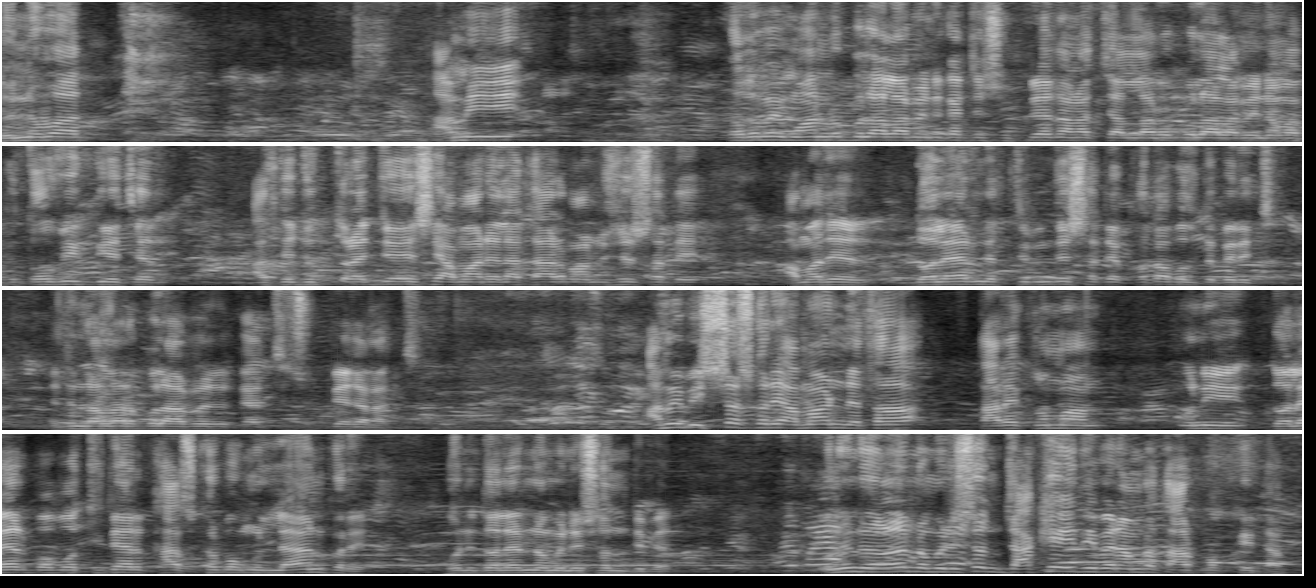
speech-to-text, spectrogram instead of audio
ধন্যবাদ। আমি প্রথমে মহান রব্বুল আলমের কাছে শুক্রিয়া জানাচ্ছি, আল্লাহ রব্বুল আলমিন আমাকে তৌফিক দিয়েছেন। আজকে যুক্তরাজ্যে এসে আমার এলাকার মানুষের সাথে, আমাদের দলের নেতৃবৃন্দের সাথে কথা বলতে পেরেছি। এজন্য আল্লাহ রব্বুল আলমের কাছে শুক্রিয়া জানাচ্ছি। আমি বিশ্বাস করি আমার নেতা তারেক রহমান, উনি দলের অতীতের কাজকর্ম মূল্যায়ন করে উনি দলের নমিনেশন দিবেন। উনি দলের নমিনেশন যাকেই দিবেন, আমরা তার পক্ষেই থাকব।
